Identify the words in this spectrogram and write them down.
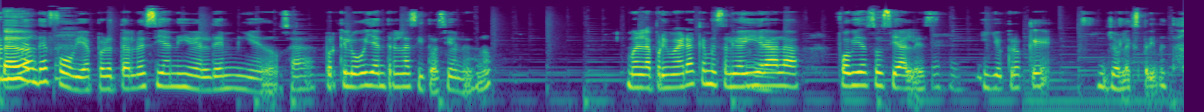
experimentado. nivel de fobia, pero tal vez sí a nivel de miedo, o sea, porque luego ya entran las situaciones, ¿no? Bueno, la primera que me salió ahí Ujú. era la fobias sociales Ujú. y yo creo que yo la he experimentado.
